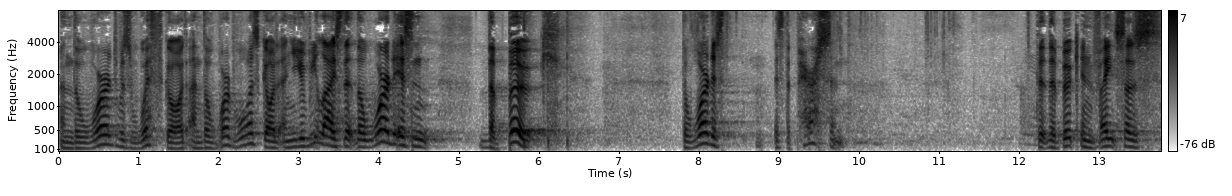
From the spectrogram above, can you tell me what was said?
And the Word was with God, and the Word was God. And you realize that the Word isn't the book, the word is, is the person that the book invites us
